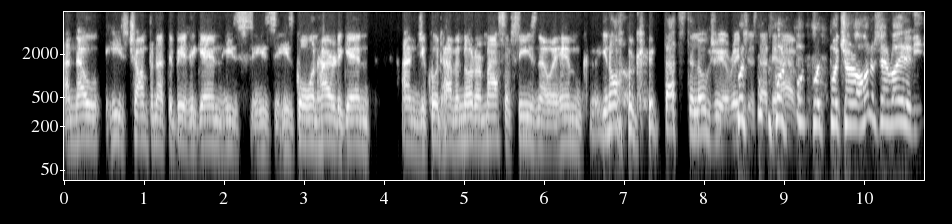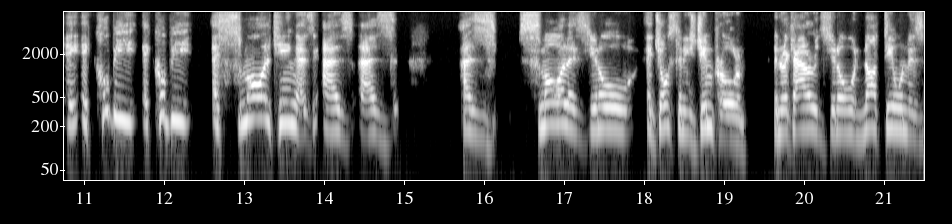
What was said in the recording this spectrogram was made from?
And now he's chomping at the bit again. He's he's he's going hard again. And you could have another massive season now with him. You know, that's the luxury of riches but, that they but, have. But, but, but you're 100 percent right, Eddie. It, it could be it could be a small thing as as as as small as you know adjusting his gym program in regards, you know, not doing as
